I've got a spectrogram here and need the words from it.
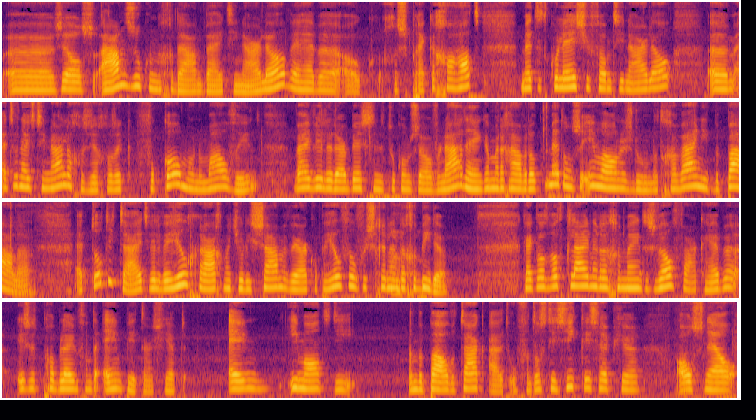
eh, zelfs aanzoeken gedaan bij Tinarlo. We hebben ook gesprekken gehad met het college van Tinarlo. Ehm, en toen heeft Tinarlo gezegd, wat ik volkomen normaal vind... wij willen daar best in de toekomst over nadenken... maar dan gaan we dat met onze inwoners doen. Dat gaan wij niet bepalen. En tot die tijd willen we heel graag met jullie samenwerken... op heel veel verschillende gebieden. Kijk, wat wat kleinere gemeentes wel vaak hebben... is het probleem van de eenpitters. Je hebt één iemand die een bepaalde taak uitoefent. Als die ziek is, heb je al snel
